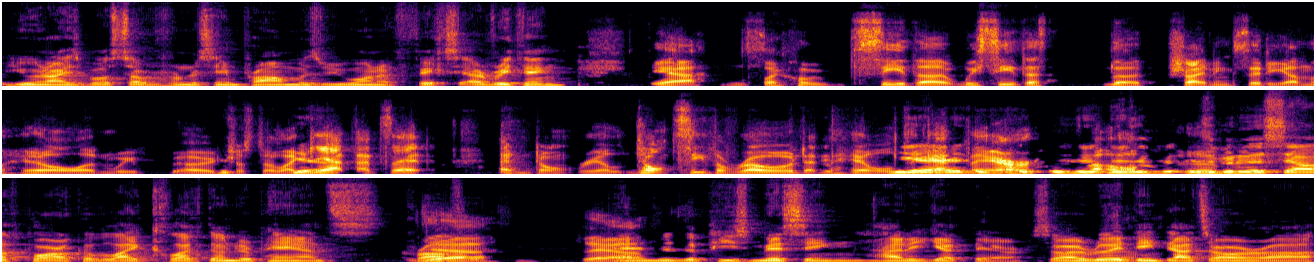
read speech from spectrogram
you and I both suffer from the same problem as we want to fix everything. Yeah, it's like we see the we see the the shining city on the hill, and we uh, just are like, yeah. yeah. that's it, and don't real don't see the road and the hill to yeah, get there. It, oh. there's, a, there's, a, bit of the South Park of like collect underpants. Yeah. Yeah. And there's a piece missing how to get there. So I really yeah. think that's our uh,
